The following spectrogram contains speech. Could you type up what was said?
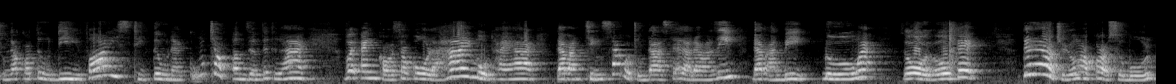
chúng ta có từ device thì từ này cũng trọng âm dâm tiết thứ hai. Vậy anh có cho cô là 2122, đáp án chính xác của chúng ta sẽ là đáp án gì? Đáp án B, đúng không ạ? Rồi, ok. Tiếp theo chủ yếu học câu hỏi số 4.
